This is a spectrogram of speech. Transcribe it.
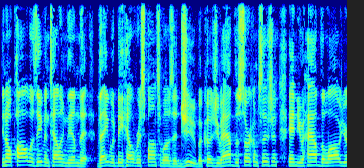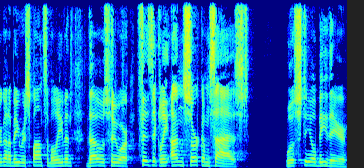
You know, Paul was even telling them that they would be held responsible as a Jew because you have the circumcision and you have the law, you're going to be responsible. Even those who are physically uncircumcised will still be there.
